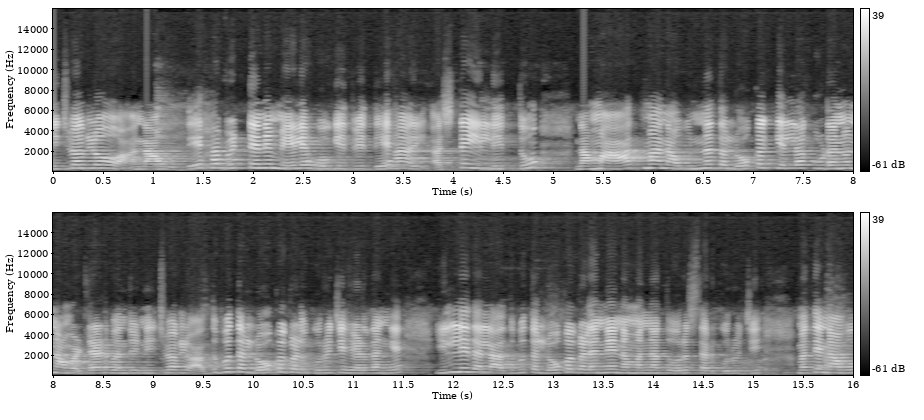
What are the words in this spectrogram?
ನಿಜವಾಗ್ಲೂ ನಾವು ದೇಹ ಬಿಟ್ಟೇ ಮೇಲೆ ಹೋಗಿದ್ವಿ. ದೇಹ ಅಷ್ಟೇ ಇಲ್ಲಿತ್ತು. ನಮ್ಮ ಆತ್ಮ ನಾವು ಉನ್ನತ ಲೋಕಕ್ಕೆಲ್ಲ ಕೂಡ ನಾವು ಅಡ್ಡಾಡಿ ಬಂದ್ವಿ. ನಿಜವಾಗ್ಲೂ ಅದ್ಭುತ ಲೋಕಗಳು ಗುರುಜಿ ಹೇಳ್ದಂಗೆ ಇಲ್ಲಿದೆಲ್ಲ ಅದ್ಭುತ ಲೋಕಗಳನ್ನೇ ನಮ್ಮನ್ನು ತೋರಿಸ್ತಾರೆ ಗುರುಜಿ. ಮತ್ತು ನಾವು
